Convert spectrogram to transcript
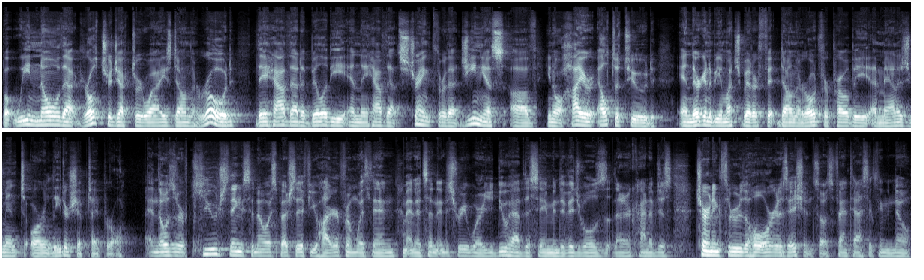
but we know that growth trajectory wise down the road, they have that ability and they have that strength or that genius of, you know, higher altitude and they're going to be a much better fit down the road for probably a management or leadership type role. And those are huge things to know, especially if you hire from within. And it's an industry where you do have the same individuals that are kind of just churning through the whole organization. So it's a fantastic thing to know.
